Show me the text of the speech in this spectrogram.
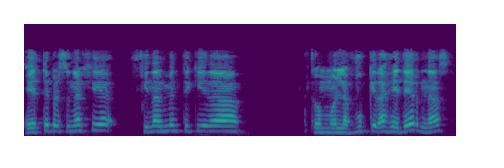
este personaje finalmente queda como en las búsquedas eternas,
